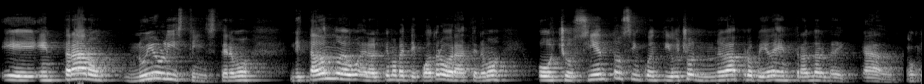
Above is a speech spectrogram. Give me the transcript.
eh, entraron new listings, tenemos listados nuevos en las últimas 24 horas, tenemos 858 nuevas propiedades entrando al mercado. ¿Ok?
